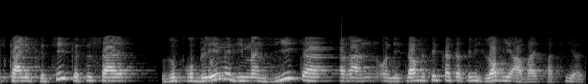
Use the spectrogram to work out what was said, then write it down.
ist keine Kritik, es ist halt so Probleme, die man sieht daran, und ich glaube, es gibt halt, dass wenig Lobbyarbeit passiert.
